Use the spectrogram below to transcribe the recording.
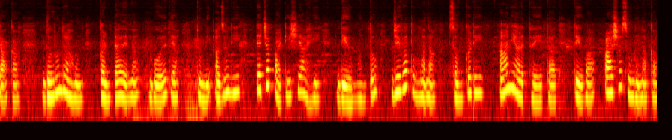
टाका. धरून राहून कंटाळायला बळ द्या. तुम्ही अजूनही त्याच्या पाठीशी आहे. देव म्हणतो जेव्हा तुम्हाला संकटे आणि अर्थ येतात तेव्हा आशा सोडू नका.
